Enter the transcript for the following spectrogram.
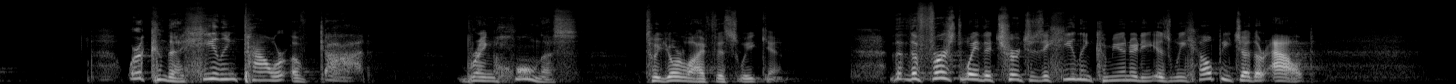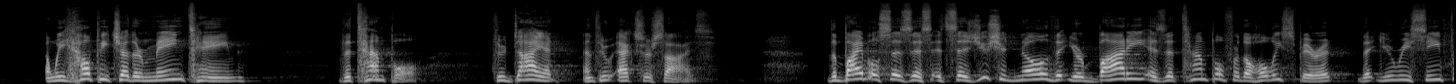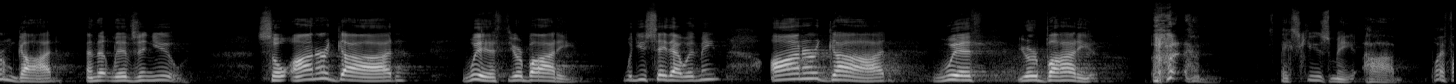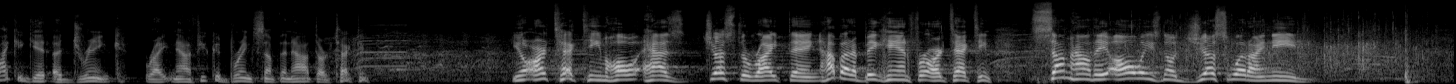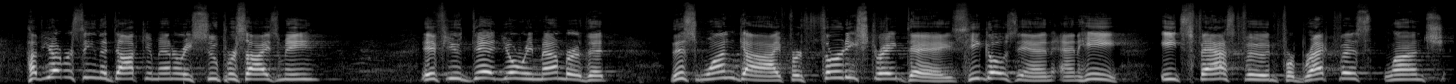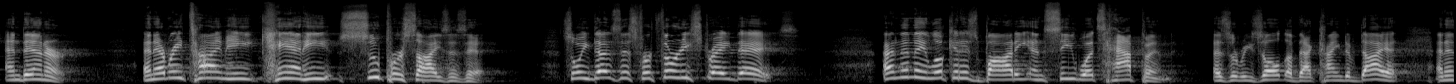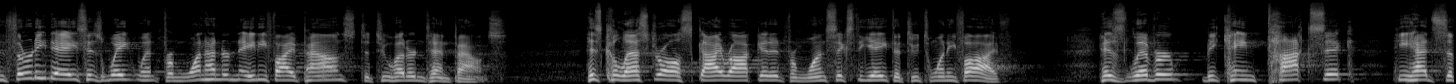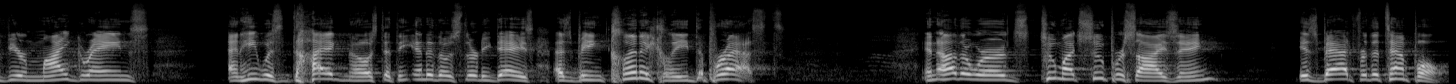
Where can the healing power of God bring wholeness to your life this weekend? The, the first way the church is a healing community is we help each other out and we help each other maintain the temple through diet and through exercise. The Bible says this it says, You should know that your body is a temple for the Holy Spirit that you receive from God and that lives in you. So honor God with your body. Would you say that with me? Honor God with your body. Excuse me. Uh, boy, if I could get a drink right now, if you could bring something out to our tech team. You know, our tech team has just the right thing. How about a big hand for our tech team? Somehow they always know just what I need. Have you ever seen the documentary Supersize Me? If you did, you'll remember that this one guy, for 30 straight days, he goes in and he eats fast food for breakfast, lunch, and dinner. And every time he can, he supersizes it. So he does this for 30 straight days. And then they look at his body and see what's happened as a result of that kind of diet. And in 30 days, his weight went from 185 pounds to 210 pounds. His cholesterol skyrocketed from 168 to 225. His liver became toxic. He had severe migraines. And he was diagnosed at the end of those 30 days as being clinically depressed. In other words, too much supersizing is bad for the temple.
